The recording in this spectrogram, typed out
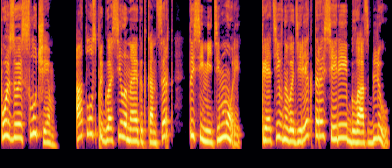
Пользуясь случаем, Атлус пригласила на этот концерт Тесимити Мори, креативного директора серии Blast Blue.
